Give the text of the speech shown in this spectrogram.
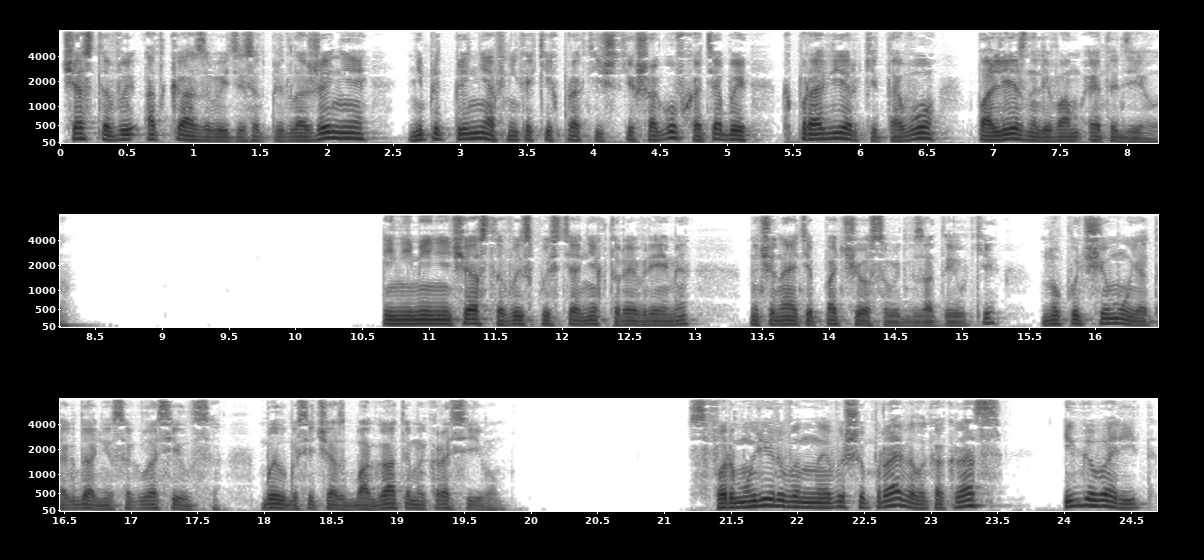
Часто вы отказываетесь от предложения, не предприняв никаких практических шагов хотя бы к проверке того, полезно ли вам это дело. И не менее часто вы спустя некоторое время начинаете почесывать в затылке, «Ну почему я тогда не согласился? Был бы сейчас богатым и красивым». Сформулированное выше правило как раз и говорит,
